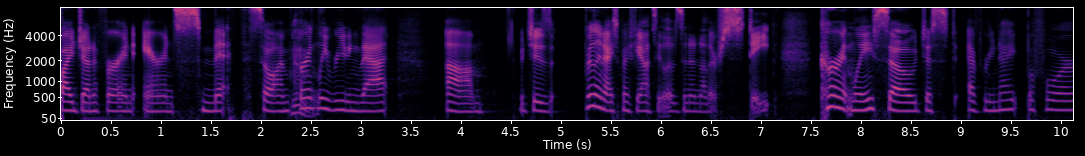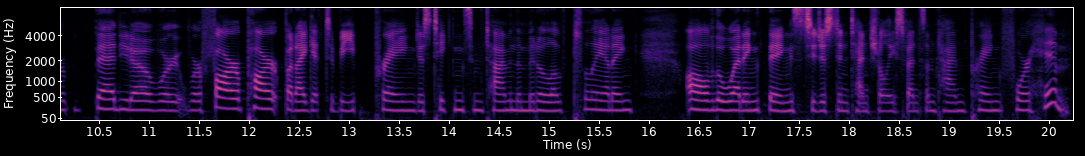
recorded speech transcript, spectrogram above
by Jennifer and Aaron Smith. So I'm hmm. currently reading that, um, which is really nice. My fiance lives in another state currently, so just every night before bed, you know, we're we're far apart, but I get to be praying, just taking some time in the middle of planning all of the wedding things to just intentionally spend some time praying for him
